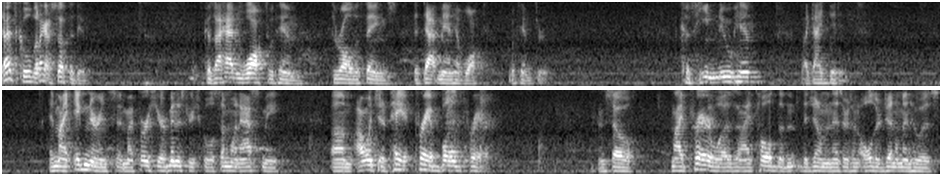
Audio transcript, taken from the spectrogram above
That's cool, but I got stuff to do. Because I hadn't walked with him through all the things that that man had walked with him through. Because he knew him like I didn't. In my ignorance, in my first year of ministry school, someone asked me, um, I want you to pay, pray a bold prayer. And so my prayer was, and I told the, the gentleman this, there's an older gentleman who was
